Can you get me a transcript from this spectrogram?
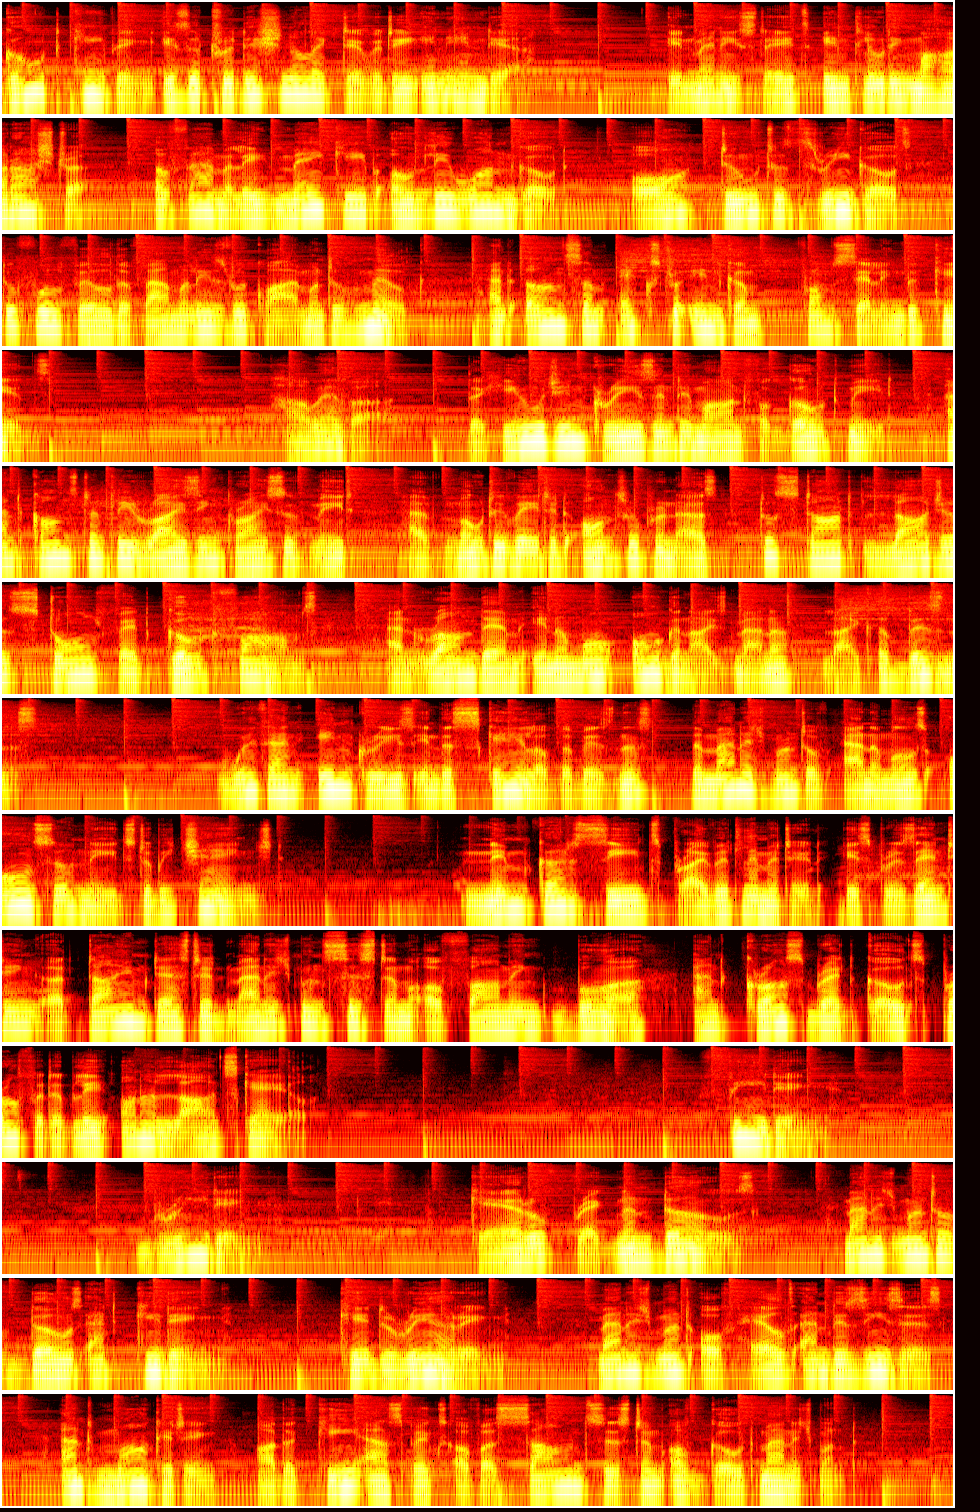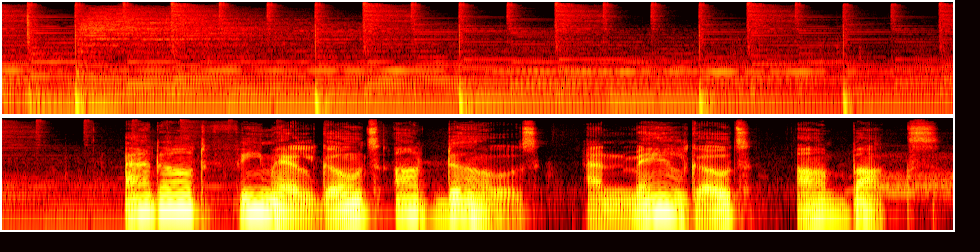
Goat keeping is a traditional activity in India. In many states, including Maharashtra, a family may keep only one goat or two to three goats to fulfill the family's requirement of milk and earn some extra income from selling the kids. However, the huge increase in demand for goat meat and constantly rising price of meat have motivated entrepreneurs to start larger stall-fed goat farms and run them in a more organized manner like a business. With an increase in the scale of the business, the management of animals also needs to be changed. Nimbkar Seeds Private Limited is presenting a time-tested management system of farming Boer and crossbred goats profitably on a large scale. Feeding. Breeding. Care of pregnant does. Management of does at kidding. Kid rearing Management of health and diseases and marketing are the key aspects of a sound system of goat management. Adult female goats are does and male goats are bucks.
